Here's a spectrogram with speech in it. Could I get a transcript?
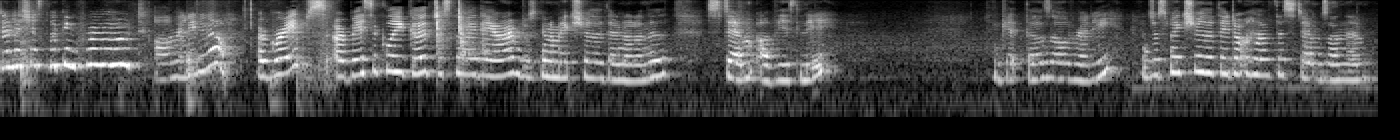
delicious looking fruit all ready to go. Our grapes are basically good just the way they are. I'm just going to make sure that they're not on the stem, obviously. And get those all ready. And just make sure that they don't have the stems on them.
